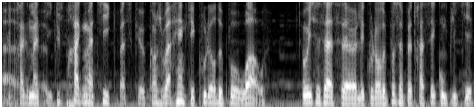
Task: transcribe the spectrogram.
euh, pragmatique. plus pragmatique, parce que quand je vois rien que les couleurs de peau, waouh. Oui, c'est ça, c'est, euh, les couleurs de peau, ça peut être assez compliqué,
